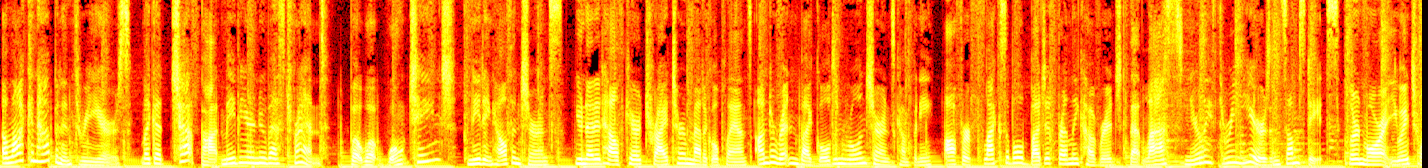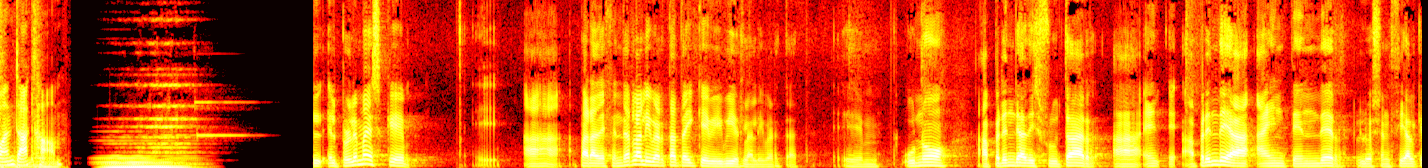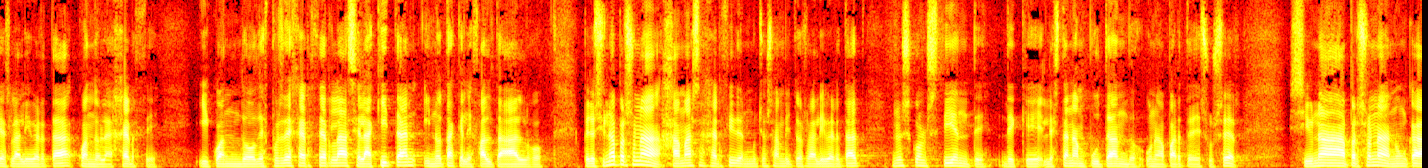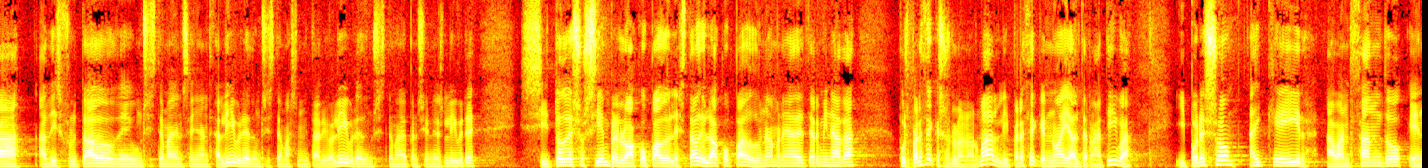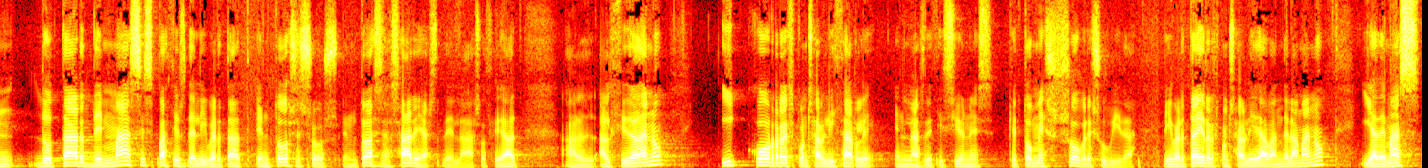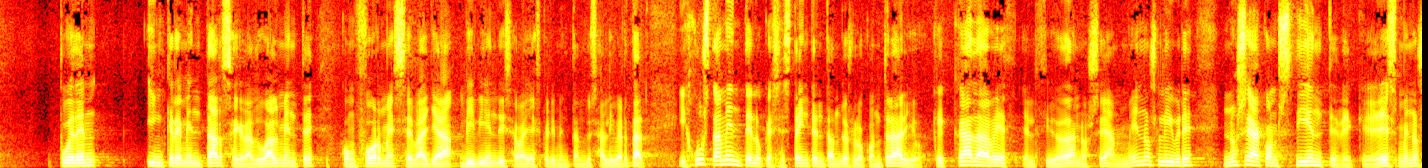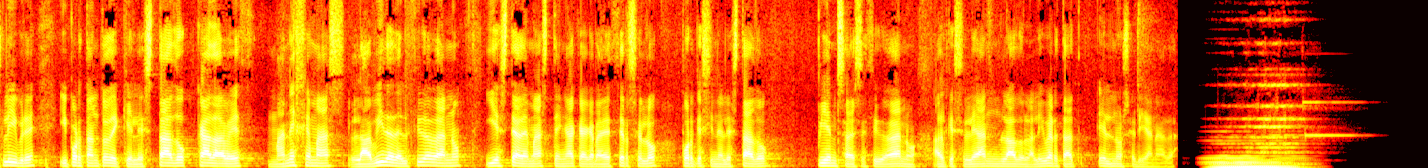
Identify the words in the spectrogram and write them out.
A lot can happen in three years, like a chatbot may be your new best friend. But what won't change? Needing health insurance. United Healthcare Tri Term Medical Plans, underwritten by Golden Rule Insurance Company, offer flexible, budget friendly coverage that lasts nearly three years in some states. Learn more at uh1.com. El, el problema es que eh, a, para defender la libertad hay que vivir la libertad. Eh, uno aprende a disfrutar, eh, aprende a, a entender lo esencial que es la libertad cuando la ejerce y cuando después de ejercerla se la quitan y nota que le falta algo. Pero si una persona jamás ha ejercido en muchos ámbitos la libertad, no es consciente de que le están amputando una parte de su ser. Si una persona nunca ha disfrutado de un sistema de enseñanza libre, de un sistema sanitario libre, de un sistema de pensiones libre, si todo eso siempre lo ha copado el Estado y lo ha copado de una manera determinada, pues parece que eso es lo normal y parece que no hay alternativa. Y por eso hay que ir avanzando en dotar de más espacios de libertad en, todos esos, en todas esas áreas de la sociedad al, al ciudadano y corresponsabilizarle en las decisiones que tome sobre su vida. Libertad y responsabilidad van de la mano y además pueden incrementarse gradualmente conforme se vaya viviendo y se vaya experimentando esa libertad. Y justamente lo que se está intentando es lo contrario, que cada vez el ciudadano sea menos libre, no sea consciente de que es menos libre y por tanto de que el Estado cada vez maneje más la vida del ciudadano y éste además tenga que agradecérselo porque sin el Estado, piensa ese ciudadano al que se le ha anulado la libertad, él no sería nada.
